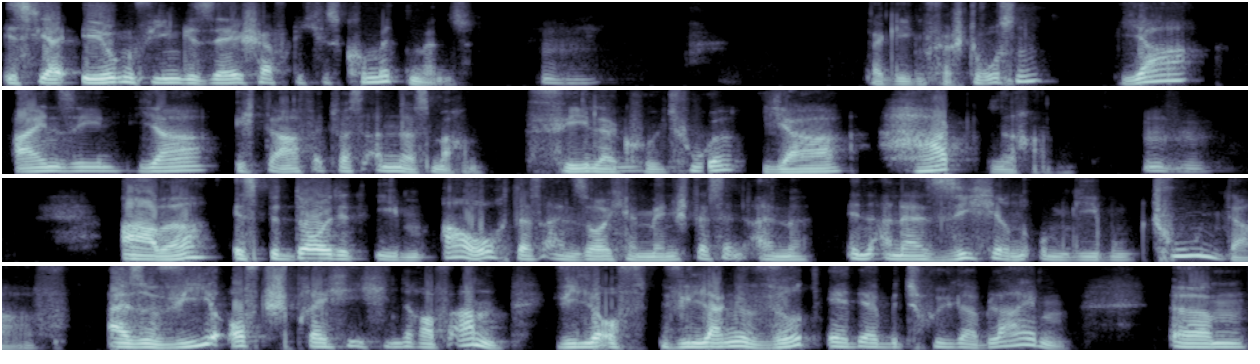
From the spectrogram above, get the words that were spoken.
ist ja irgendwie ein gesellschaftliches Commitment. Mhm. Dagegen verstoßen? Ja. Einsehen? Ja. Ich darf etwas anders machen. Fehlerkultur? Ja. Haken dran. Mhm. Aber es bedeutet eben auch, dass ein solcher Mensch das in, einem, in einer sicheren Umgebung tun darf. Also wie oft spreche ich ihn darauf an? Wie, oft, wie lange wird er der Betrüger bleiben? Ähm,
